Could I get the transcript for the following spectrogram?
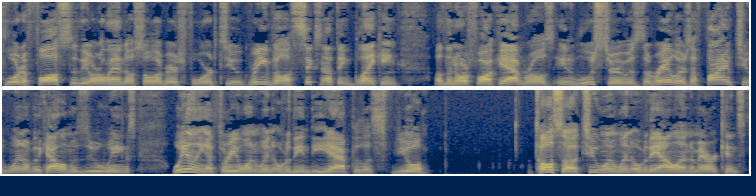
Florida Falls to the Orlando Solar Bears 4 2. Greenville, a 6 0 blanking of the Norfolk Admirals. In Worcester, it was the Railers, a 5 2 win over the Kalamazoo Wings. Wheeling, a 3 1 win over the Indianapolis Fuel. Tulsa, a 2 1 win over the Allen Americans.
